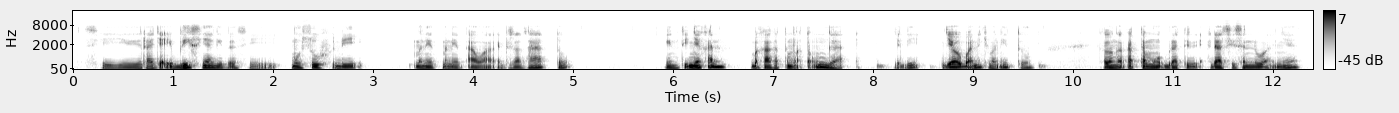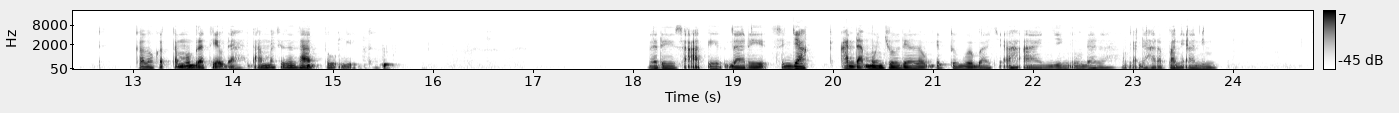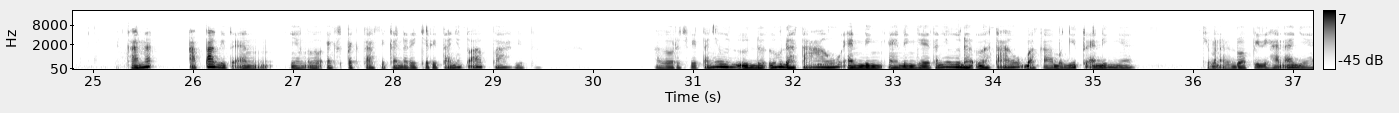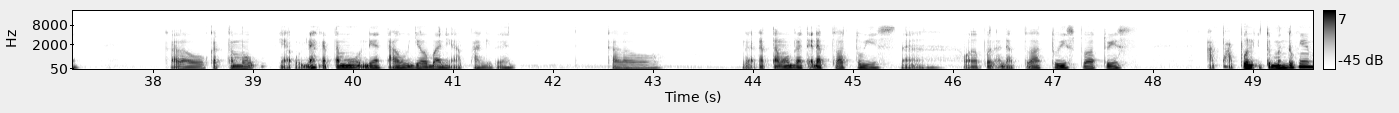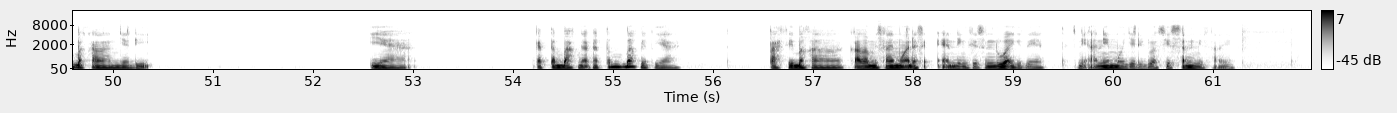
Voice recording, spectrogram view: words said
si raja iblisnya gitu si musuh di menit-menit awal episode 1 intinya kan bakal ketemu atau enggak. Jadi jawabannya cuma itu. Kalau nggak ketemu berarti ada season 2 nya kalau ketemu berarti ya udah tamat season 1 gitu. Dari saat itu dari sejak ada muncul dialog itu gue baca ah anjing udahlah nggak ada harapan nih anim karena apa gitu yang yang lo ekspektasikan dari ceritanya tuh apa gitu. Alur ceritanya lu, lu, lu udah tahu ending ending ceritanya lu udah udah tahu bakal begitu endingnya. Cuman ada dua pilihan aja kalau ketemu ya udah ketemu dia tahu jawabannya apa gitu kan. Kalau nggak ketemu berarti ada plot twist. Nah walaupun ada plot twist plot twist apa pun itu bentuknya bakalan jadi ya ketebak nggak ketebak gitu ya. Pasti bakal kalau misalnya mau ada ending season 2 gitu ya. Ini anime mau jadi dua season misalnya.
